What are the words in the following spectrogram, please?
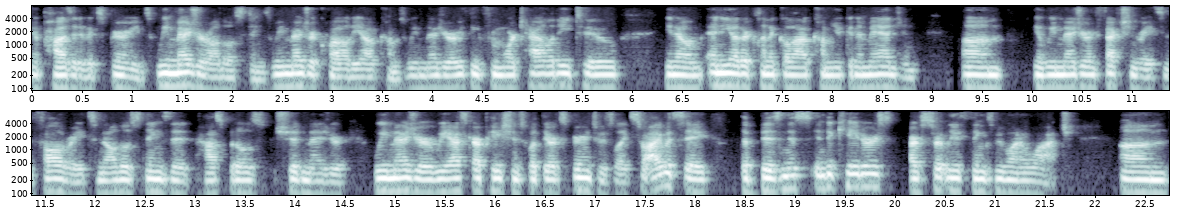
a, positive experience. We measure all those things. We measure quality outcomes. We measure everything from mortality to, you know, any other clinical outcome you can imagine. Um, you know, we measure infection rates and fall rates and all those things that hospitals should measure. We measure, we ask our patients what their experience was like. So I would say the business indicators are certainly things we want to watch. Um,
